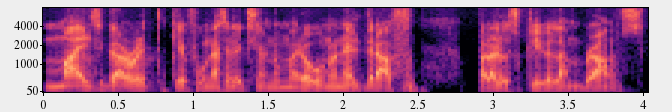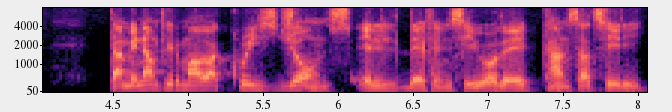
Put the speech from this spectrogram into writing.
Miles Garrett, que fue una selección número uno en el draft para los Cleveland Browns. También han firmado a Chris Jones, el defensivo de Kansas City,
